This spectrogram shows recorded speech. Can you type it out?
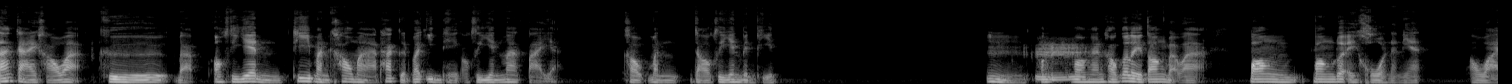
ร่างกายเขาอะคือแบบออกซิเจนที่มันเข้ามาถ้าเกิดว่าอินเทคออกซิเจนมากไปอะเขามันจะออกซิเจนเป็นพิษอืมเพราะอืมเพราะงั้นเขาก็เลยต้องแบบว่า ป้องป้องด้วยไอโคนอันเนี้ย เอาไว้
